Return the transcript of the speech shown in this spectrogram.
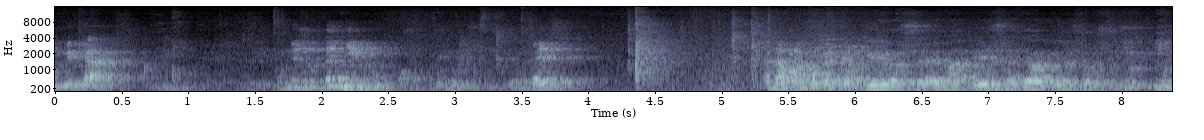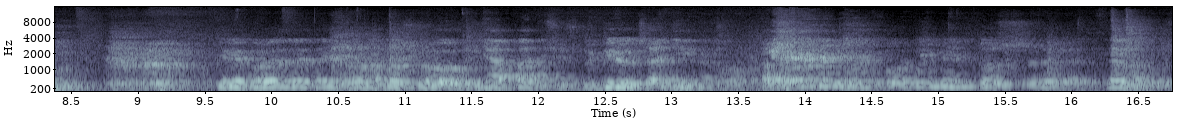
νομικά. Νομίζω δεν είναι. Έτσι. Δεν έχω να πω κάτι Ο άλλο. κύριος ε, Μακρύς, μετά ο κύριος Ρούσος. Κύριε Πρόεδρε, θα ήθελα να δώσω μια απάντηση στον κύριο Τσανή, αλλά είναι και βολικό ότι είμαι εκτός ε, θέματος.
